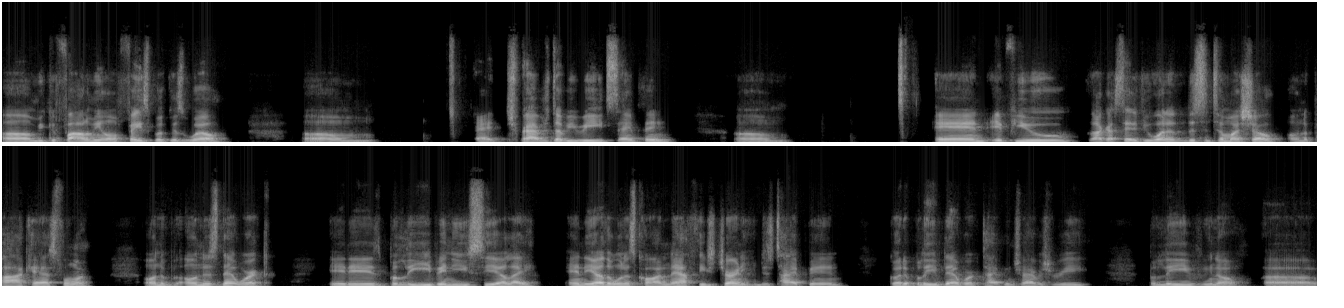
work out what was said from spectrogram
Um, you can follow me on Facebook as well. Um, at Travis W. Reed, same thing. Um, and if you, like I said, if you want to listen to my show on the podcast form on the on this network, it is Bleav in UCLA, and the other one is called An Athlete's Journey. You just type in, go to Bleav Network, type in Travis Reed, Bleav, you know, uh,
